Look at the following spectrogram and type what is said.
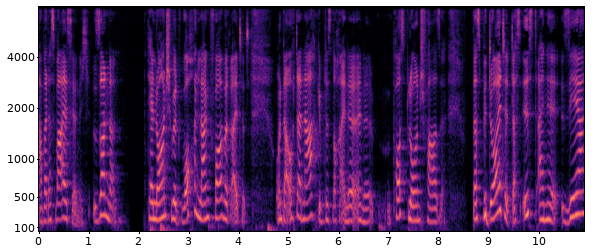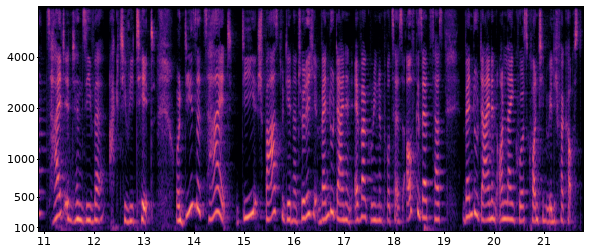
Aber das war es ja nicht, sondern der Launch wird wochenlang vorbereitet. Und auch danach gibt es noch eine, eine Post-Launch-Phase. Das bedeutet, das ist eine sehr zeitintensive Aktivität. Und diese Zeit, die sparst du dir natürlich, wenn du deinen evergreenen Prozess aufgesetzt hast, wenn du deinen Online-Kurs kontinuierlich verkaufst.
